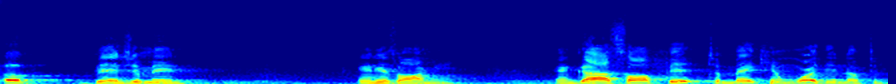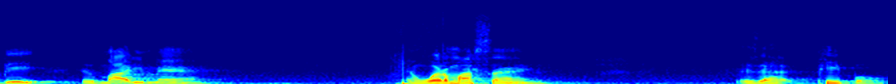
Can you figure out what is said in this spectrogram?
of Benjamin in his army. And God saw fit to make him worthy enough to be his mighty man. And what am I saying? Is that people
